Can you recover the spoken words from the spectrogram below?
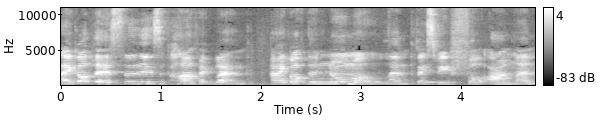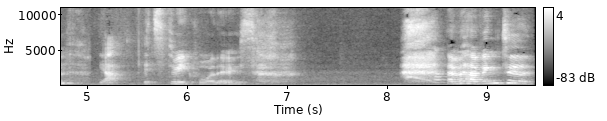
I got this and it's a perfect length. I got the normal length, supposed to be full arm length. Yeah, it's three quarters. I'm having to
